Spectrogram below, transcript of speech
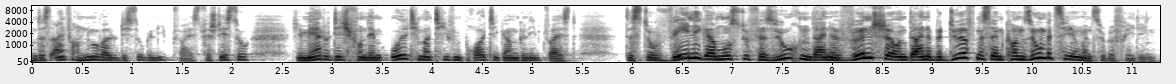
Und das einfach nur, weil du dich so geliebt weißt. Verstehst du? Je mehr du dich von dem ultimativen Bräutigam geliebt weißt, desto weniger musst du versuchen, deine Wünsche und deine Bedürfnisse in Konsumbeziehungen zu befriedigen.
